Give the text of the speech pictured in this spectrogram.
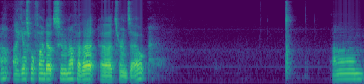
Well, I guess we'll find out soon enough how that uh, turns out. Um,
